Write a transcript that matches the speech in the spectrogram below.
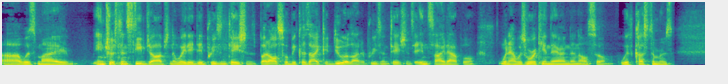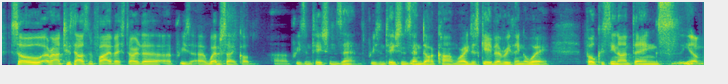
uh, was my interest in Steve Jobs and the way they did presentations, but also because I could do a lot of presentations inside Apple when I was working there and then also with customers. So around 2005, I started a, a, pre- a website called uh, Presentation Zen, presentationzen.com, where I just gave everything away focusing on things, you know,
